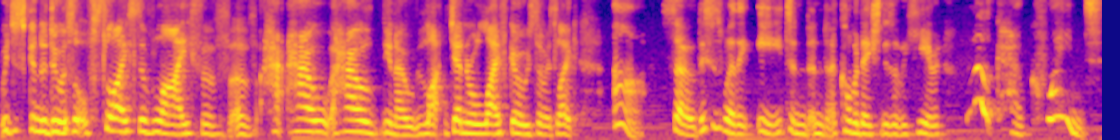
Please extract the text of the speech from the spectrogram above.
we're just going to do a sort of slice of life of of how how you know li- general life goes. So it's like ah, so this is where they eat and, and accommodation is over here. Look how quaint.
